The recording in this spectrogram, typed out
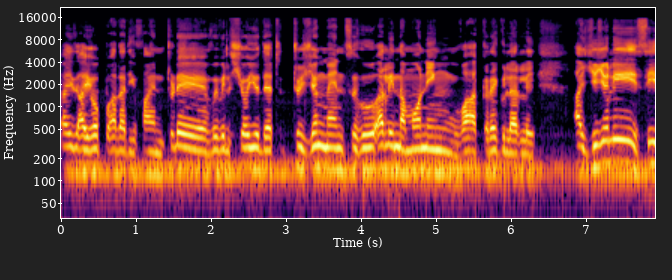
guys i hope are you fine today we will show you that two young men who early in the morning walk regularly. I usually see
